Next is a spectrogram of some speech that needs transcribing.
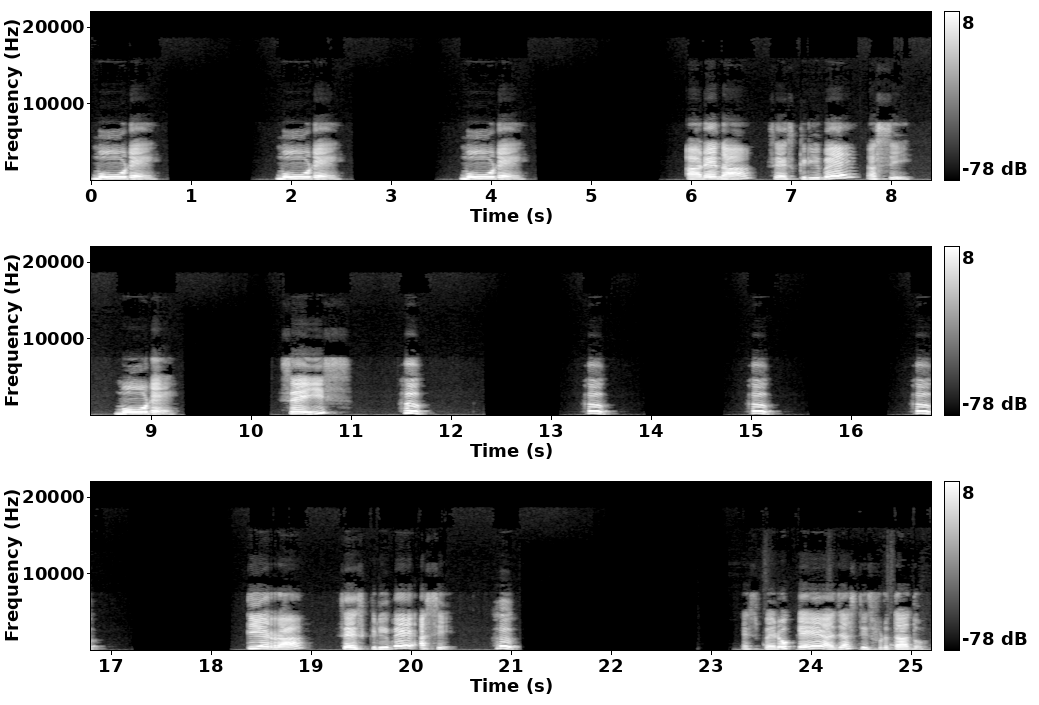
more, More. More. Arena se escribe así. More. 6. Hook. Hook. Hook. Hook. Tierra se escribe así. Hook. Espero que hayas disfrutado.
